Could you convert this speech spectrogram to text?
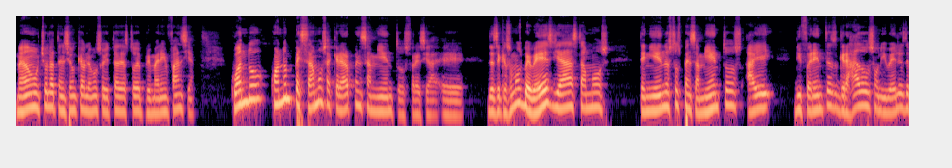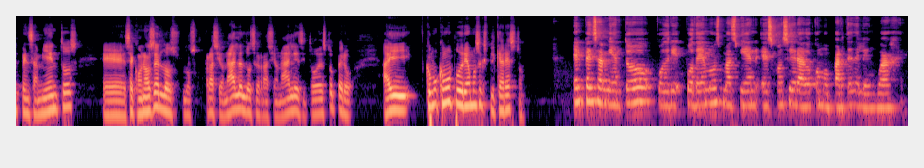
me da mucho la atención que hablemos ahorita de esto de primera infancia. ¿Cuándo, ¿cuándo empezamos a crear pensamientos, Frecia? Eh, desde que somos bebés ya estamos teniendo estos pensamientos. Hay diferentes grados o niveles de pensamientos. Eh, se conocen los, los racionales, los irracionales y todo esto, pero hay, ¿cómo, ¿cómo podríamos explicar esto? El pensamiento podemos más bien es considerado como parte del lenguaje.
